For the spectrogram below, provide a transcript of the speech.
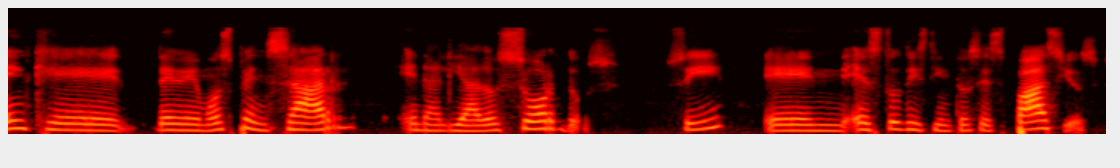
en que debemos pensar en aliados sordos, ¿sí? En estos distintos espacios,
